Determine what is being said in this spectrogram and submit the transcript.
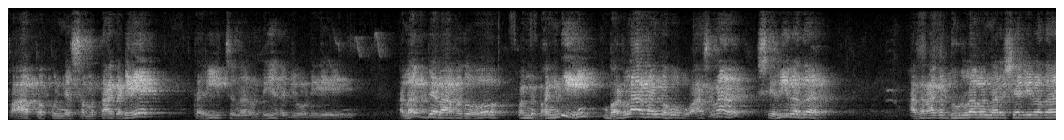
ಪಾಪ ಪುಣ್ಯ ಸಮತಾಗಡೆ ತರೀಚ ನರ ದೇಹ ಜೋಡಿ. ಅಲಭ್ಯ ಲಾಭದು, ಒಂದು ಬಂದಿ ಬರಲಾರ್ದಂಗೆ ಹೋಗು ವಾಸನ ಶರೀರದ. ಅದರಾಗ ದುರ್ಲಭ ನರ ಶರೀರದ.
